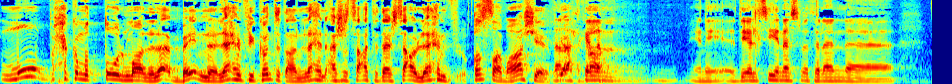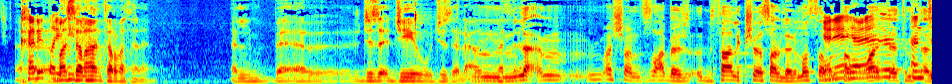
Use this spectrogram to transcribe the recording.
مو بحكم الطول ماله. لا مبين للحين في content أنا للحين 10 ساعات 11 ساعة وللحين في القصة ماشية. في لا. أتكلم يعني DLC نفس مثلا آه، خريطة Monster جديدة. Hunter مثلا. الجزء G والجزء العادي مثلا. لا ما شلون صعبة. مثالك شوي صعب لأن Monster يعني, وايد يعني أنت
